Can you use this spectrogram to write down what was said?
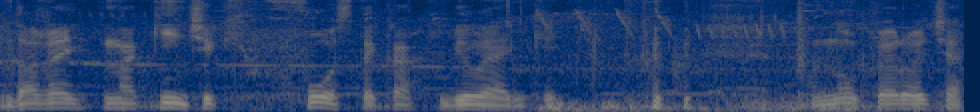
Навіть на кінчик фостика біленький. Ну, коротше.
